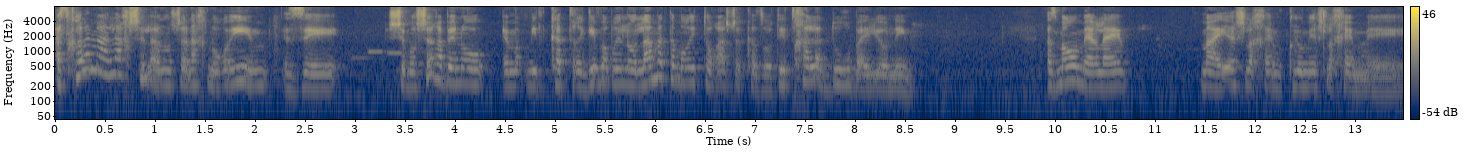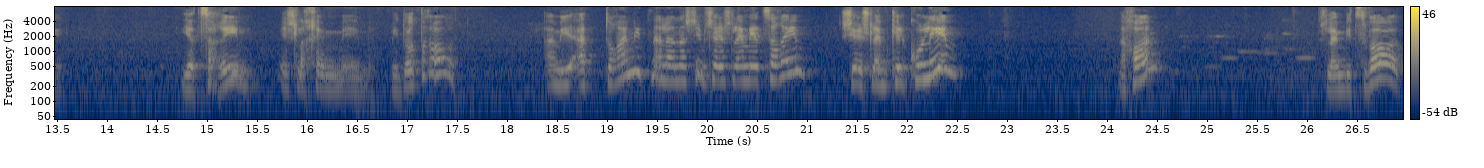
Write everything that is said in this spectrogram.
אז כל המהלך שלנו שאנחנו רואים זה שמשה רבנו, הם מתקטרגים ואומרים לו, למה אתה מוריד תורה שכזאת? היא צריכה לדור בעליונים. אז מה הוא אומר להם? מה, יש לכם כלום? יש לכם אה, יצרים? יש לכם אה, מידות רעות? התורה ניתנה לאנשים שיש להם יצרים, שיש להם קלקולים, נכון? יש להם מצוות,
